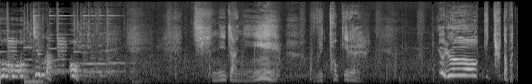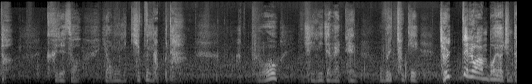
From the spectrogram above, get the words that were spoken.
어, 어, 어, 어, 질부가, 어. 진이장이 우리 토끼를 이렇게 쳐다봤다. 그래서 영훈이 기분 나쁘다. 앞으로 진이장한텐 우리 토끼 절대로 안 보여준다.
